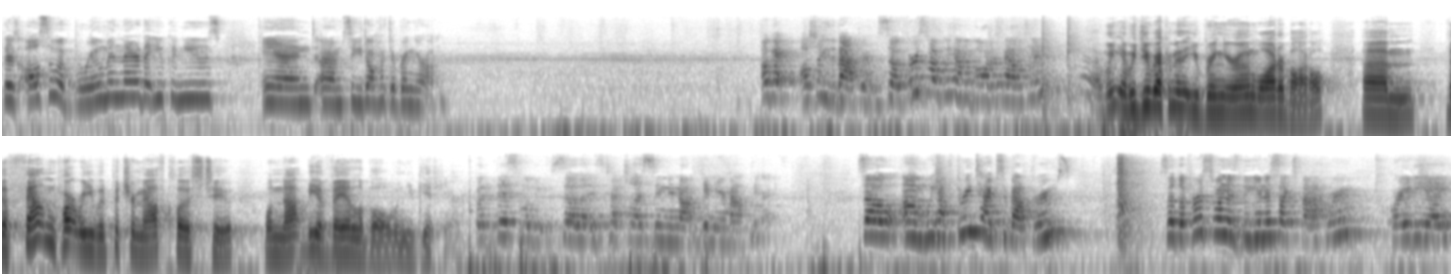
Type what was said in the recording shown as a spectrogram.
There's also a broom in there that you can use, and um, so you don't have to bring your own. Okay, I'll show you the bathroom. So first off, we have a water fountain. Uh, we, we do recommend that you bring your own water bottle. Um, the fountain part where you would put your mouth close to will not be available when you get here. but this will be so that it's touchless and you're not getting your mouth near it. So um, we have three types of bathrooms. So the first one is the unisex bathroom or ADA.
